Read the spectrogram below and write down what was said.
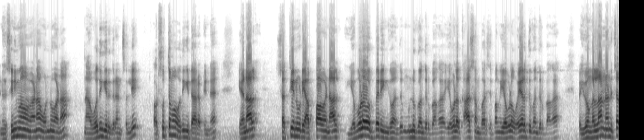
எனக்கு சினிமாவும் வேணாம் ஒன்றும் வேணாம் நான் ஒதுங்கியிருக்கிறேன்னு சொல்லி அவர் சுத்தமாக ஒதுங்கிட்டார் அப்படின்னு. ஏன்னால் சத்யனுடைய அப்பாவினால் எவ்வளோ பேர் இங்கே வந்து முன்னுக்கு வந்திருப்பாங்க எவ்வளோ காசு சம்பாரிச்சிருப்பாங்க எவ்வளோ உயரத்துக்கு வந்திருப்பாங்க. இப்போ இவங்கெல்லாம் நினச்சா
